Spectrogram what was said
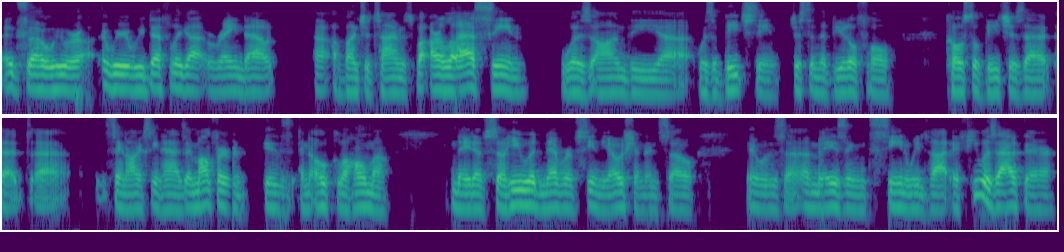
and so we were we we definitely got rained out a bunch of times. But our last scene was on the uh, was a beach scene, just in the beautiful coastal beaches that that uh, St. Augustine has. And Mumford is an Oklahoma native, so he would never have seen the ocean. And so it was an amazing scene. We thought if he was out there,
